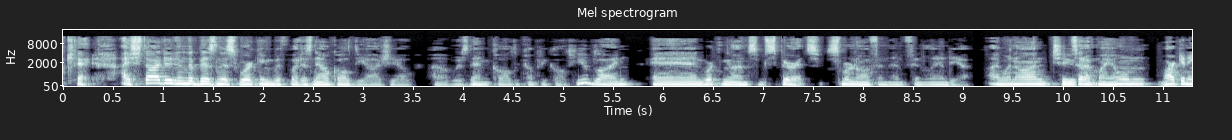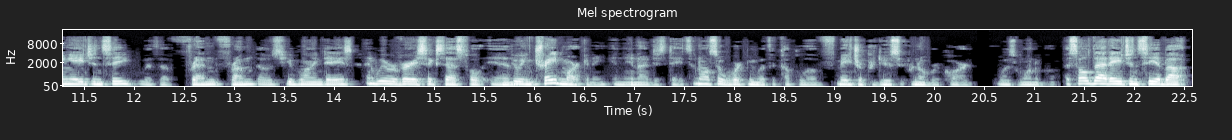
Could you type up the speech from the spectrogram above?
Okay. I started in the business working with what is now called Diageo, uh, was then called a company called Heublein and working on some spirits, Smirnoff and then Finlandia. I went on to set up my own marketing agency with a friend from those Heublein days. And we were very successful in doing trade marketing in the United States and also working with a couple of major producers. Pernod Ricard was one of them. I sold that agency about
